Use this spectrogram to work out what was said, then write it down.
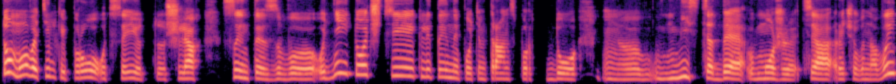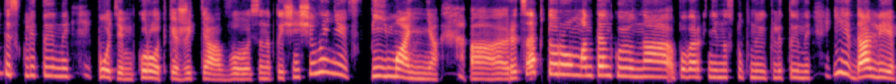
то мова тільки про оцей от шлях синтез в одній точці клітини, потім транспорт до місця, де може ця речовина вийти з клітини, потім коротке життя в синаптичній щілині, спіймання а, рецептором антенкою на поверхні наступної клітини, і далі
